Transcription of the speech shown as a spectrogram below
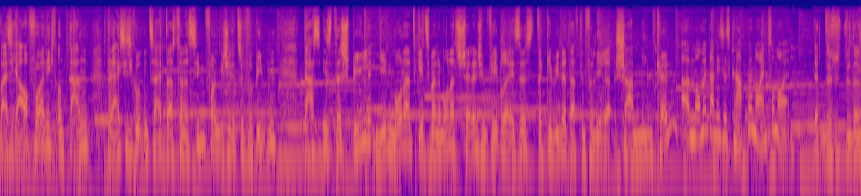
weiß ich auch vorher nicht. Und dann 30 Sekunden Zeit, das zu einer sinnvollen Geschichte zu verbinden. Das ist das Spiel. Jeden Monat geht es um eine Monatschallenge. Im Februar ist es, der Gewinner darf den Verlierer schaminken. Äh, Momentan ist es knapp bei 9 zu 9. Ja, das, das,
